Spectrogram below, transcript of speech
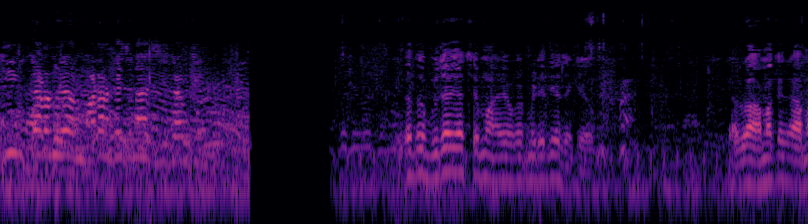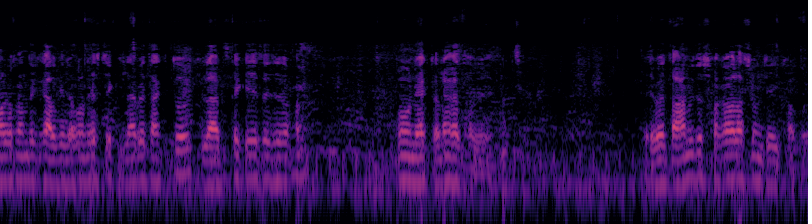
কি কারণে মার্ডার হয়েছে না সেটা আমি তো বোঝা যাচ্ছে, মা ওকে মেরে দিয়েছে কেউ। আমাকে, আমার ওখান থেকে কালকে যখন এসছে, ক্লাবে থাকতো, ক্লাব থেকে এসেছে যখন পৌনে একটা নাগাদ হবে। এবার তো আমি তো সকালবেলা শুনছি এই খবর।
